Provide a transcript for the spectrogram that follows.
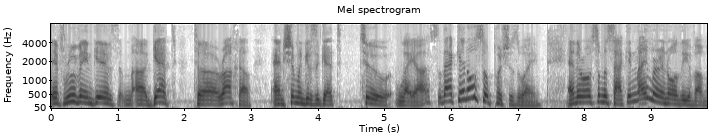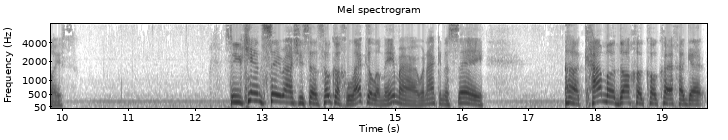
if Ruvain gives a get to Rachel, and Shimon gives a get to Leah, so that get also pushes away. And there are also Masakin Maimer in all the Yavamais. So you can't say, Rashi says, Hokach Lekel we're not going to say, Kama dacha kol get.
